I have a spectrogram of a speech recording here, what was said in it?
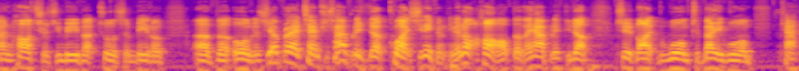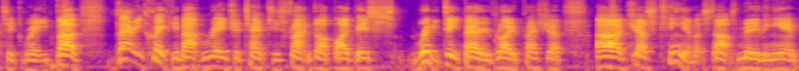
and hotter as we move up towards the middle of the August. Upper air temperatures have lifted up quite significantly. They're not hot, but they have lifted up to like the warm to very warm category. But very quickly, that ridge attempt is flattened off by this really deep area of low pressure uh, just here, that starts moving in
